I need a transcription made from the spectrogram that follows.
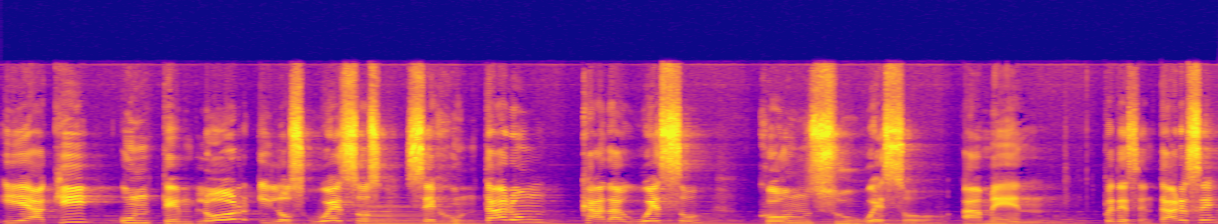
y he aquí un temblor y los huesos se juntaron cada hueso con su hueso. Amén. Puede sentarse.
